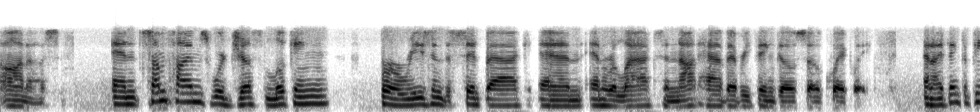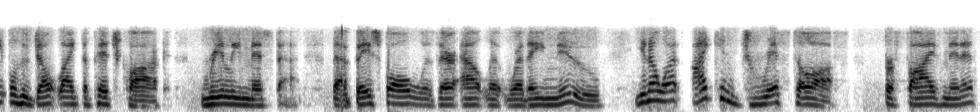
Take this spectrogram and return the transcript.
on us. And sometimes we're just looking for a reason to sit back and and relax and not have everything go so quickly. And I think the people who don't like the pitch clock really miss that. That baseball was their outlet where they knew, you know what, I can drift off for five minutes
